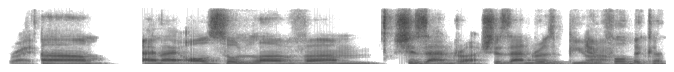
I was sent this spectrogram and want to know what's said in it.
Right. Um, and I also love um, Schisandra. Schisandra is beautiful yeah. because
